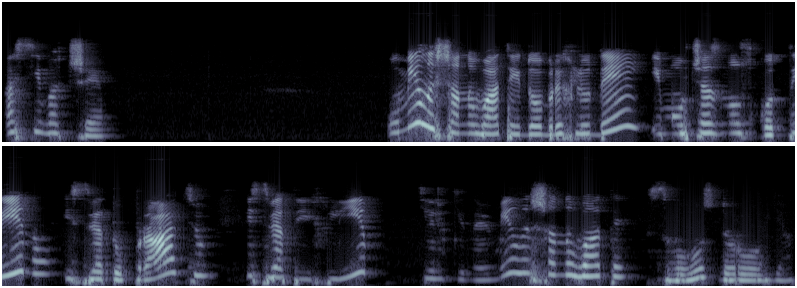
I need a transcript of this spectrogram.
а сівачем. Уміли шанувати й добрих людей, і мовчазну скотину, і святу працю, і святий хліб, тільки не вміли шанувати свого здоров'я.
